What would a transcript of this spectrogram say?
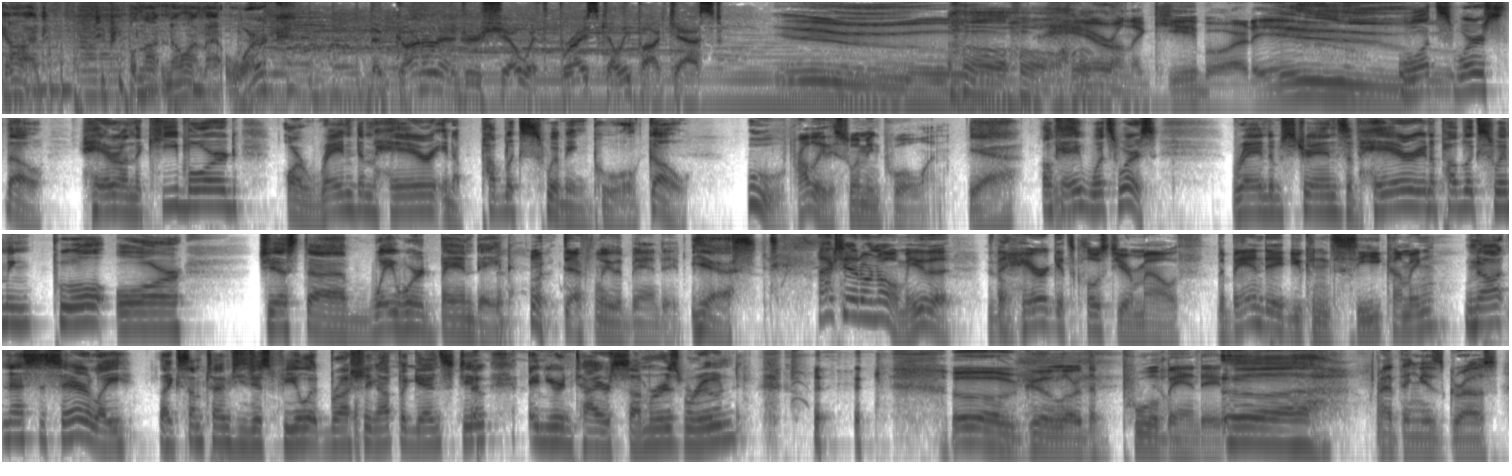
God, do people not know I'm at work? The Garner Andrews Show with Bryce Kelly Podcast. Ew. Oh. Hair on the keyboard. Ew. What's worse though? Hair on the keyboard or random hair in a public swimming pool? Go. Ooh, probably the swimming pool one. Yeah. Okay, what's worse? Random strands of hair in a public swimming pool or just a wayward band aid? Definitely the band aid. Yes. Actually, I don't know. Maybe the the hair gets close to your mouth. The band aid you can see coming. Not necessarily. Like sometimes you just feel it brushing up against you and your entire summer is ruined. Oh, good lord, the pool band aid. That thing is gross.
